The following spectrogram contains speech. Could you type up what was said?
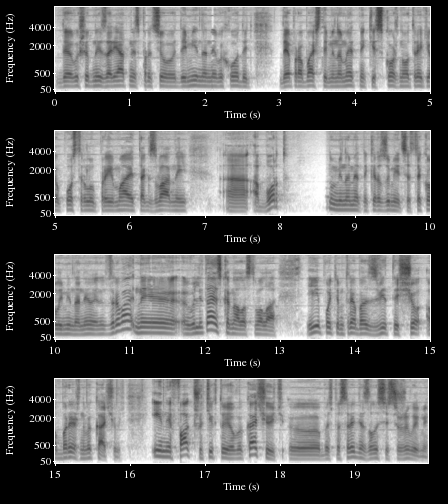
де вишибний заряд не спрацьовує, де міна не виходить, де, пробачте, мінометники з кожного третього пострілу приймають так званий е, аборт. Ну, мінометники розуміються, це коли міна не зриває, не вилітає з каналу ствола, і потім треба звідти що обережно викачують. І не факт, що ті, хто його викачують, е, безпосередньо залишаться живими.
